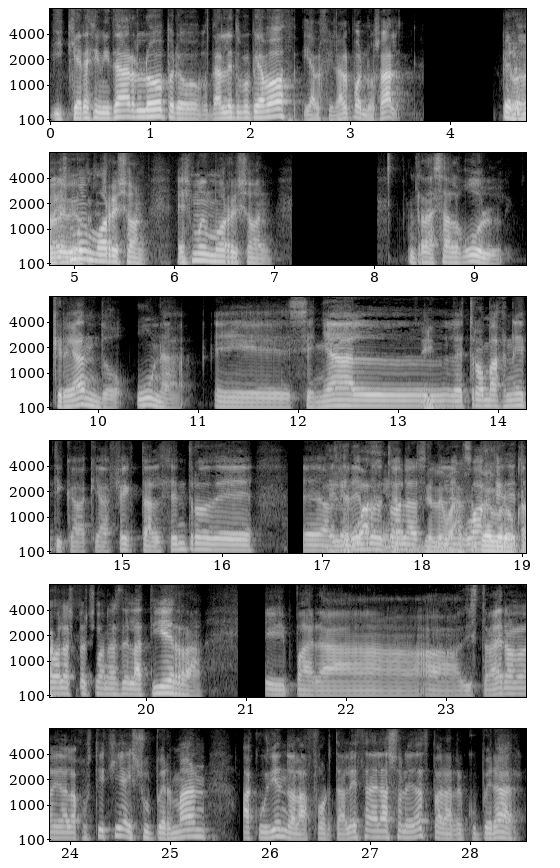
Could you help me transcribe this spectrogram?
y quieres imitarlo, pero darle tu propia voz y al final pues no sale. Pero, no es muy Morrison, es muy Morrison. Rasal Ghul creando una eh, señal sí. electromagnética que afecta al centro de eh, al cerebro lenguaje, de todas las, del lenguaje, lenguaje de todas las personas de la Tierra eh, para distraer a la de la Justicia y Superman acudiendo a la fortaleza de la soledad para recuperar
